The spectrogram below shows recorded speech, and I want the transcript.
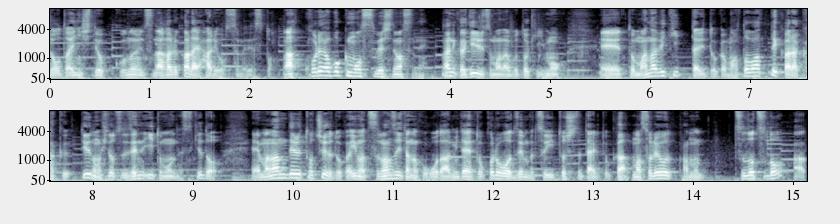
状態にしておくことにつながるからやはりおすすめですと。あ、これは僕もおすすめしてますね。何か技術学ぶときも、えーと、学びきったりとかまとまってから書くっていうのも一つ全然いいと思うんですけど、えー、学んでる途中とか今つまずいたのここだみたいなところを全部ツイートしてたりとか、まあ、それをあのつどつどあ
